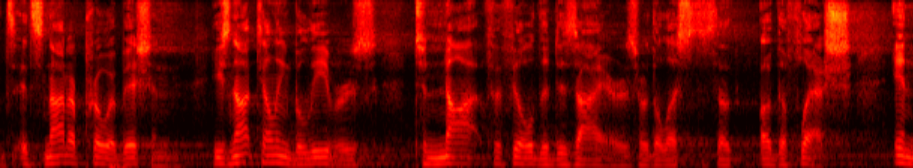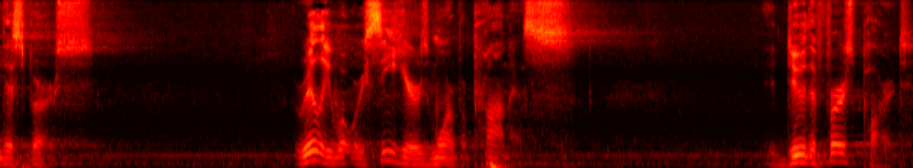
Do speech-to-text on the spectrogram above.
It's, it's not a prohibition. He's not telling believers to not fulfill the desires or the lusts of, the flesh in this verse. Really, what we see here is more of a promise. Do the first part,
